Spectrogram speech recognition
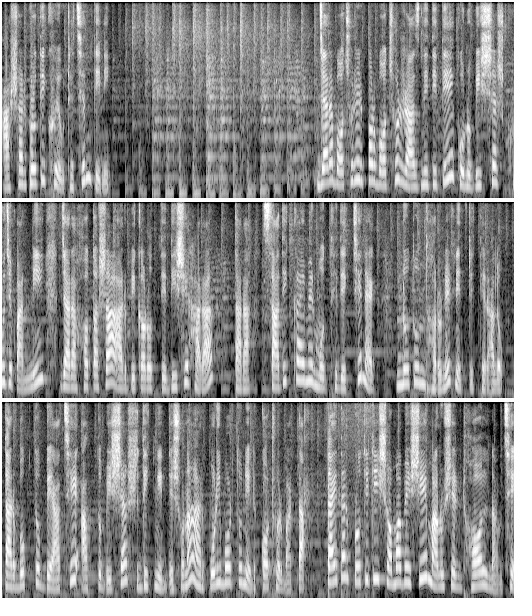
আশার প্রতীক হয়ে উঠেছেন তিনি। যারা বছরের পর বছর রাজনীতিতে কোনো বিশ্বাস খুঁজে পাননি, যারা হতাশা আর বেকারত্বে দিশেহারা, তারা সাদিক কায়েমের মধ্যে দেখছেন এক নতুন ধরনের নেতৃত্বের আলো। তার বক্তব্যে আছে আত্মবিশ্বাস, দিক নির্দেশনা আর পরিবর্তনের কঠোর বার্তা। তাই তার প্রতিটি সমাবেশে মানুষের ঢল নামছে,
